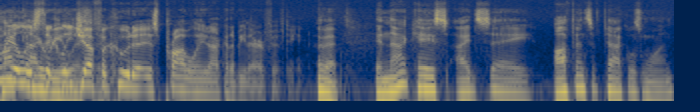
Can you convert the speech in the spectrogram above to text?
realistically, realistically, Jeff Okudah is probably not going to be there at 15. Okay, in that case, I'd say offensive tackles one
